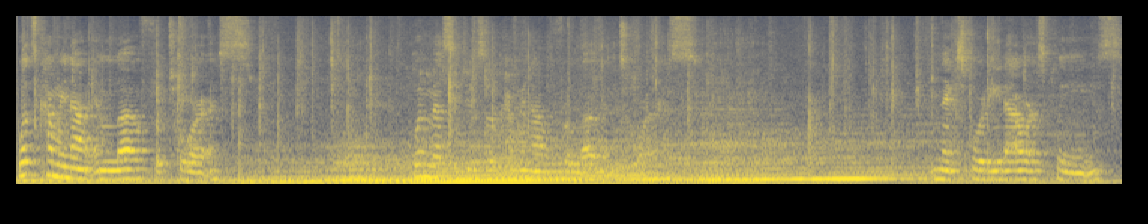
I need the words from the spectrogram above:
What's coming out in love for Taurus? What messages are coming out for love in Taurus? Next 48 hours, please.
